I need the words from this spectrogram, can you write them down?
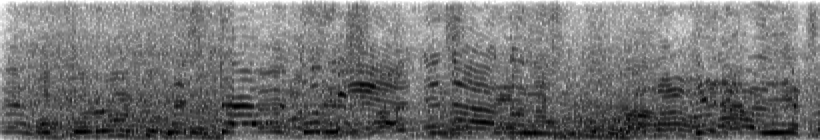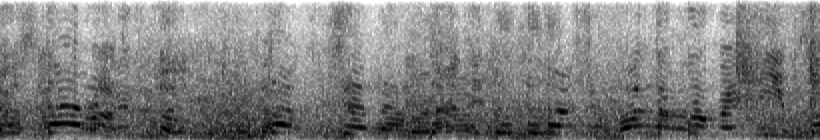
Не нам. Ти нам. Хто? Ще тут нашого? От такого однім. Хто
